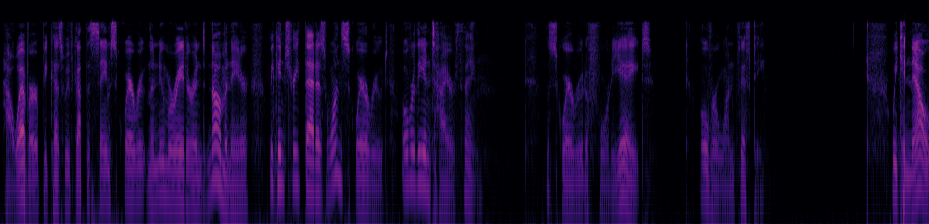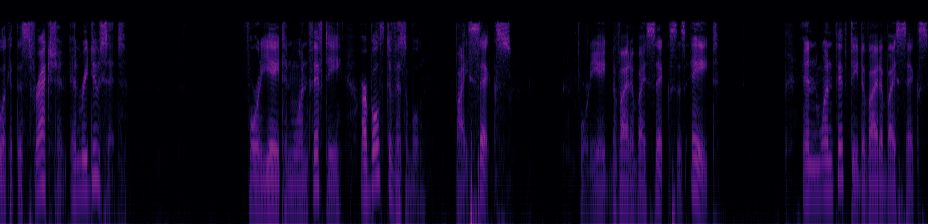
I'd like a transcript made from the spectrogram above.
However, because we've got the same square root in the numerator and denominator, we can treat that as one square root over the entire thing the square root of 48 over 150. We can now look at this fraction and reduce it. 48 and 150 are both divisible by 6. 48 divided by 6 is 8, and 150 divided by 6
